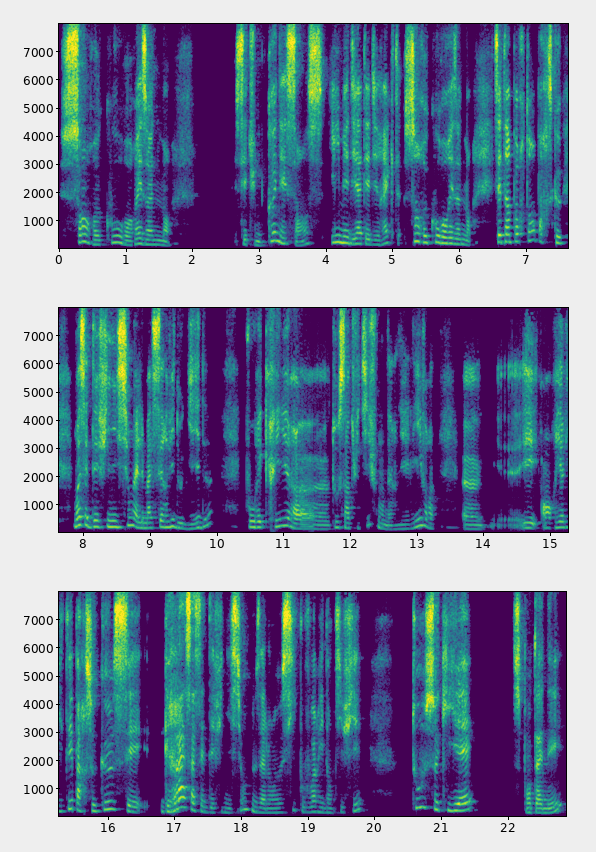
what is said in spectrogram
sans recours au raisonnement. C'est une connaissance immédiate et directe, sans recours au raisonnement. C'est important parce que moi, cette définition, elle m'a servi de guide pour écrire euh, Tous intuitifs, mon dernier livre. Euh, et en réalité, parce que c'est grâce à cette définition que nous allons aussi pouvoir identifier tout ce qui est spontané,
